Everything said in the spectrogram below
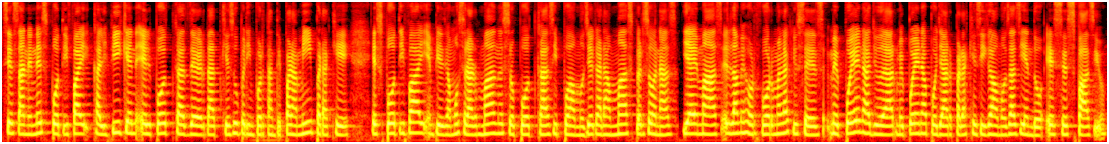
Si están en Spotify, califiquen el podcast de verdad que es súper importante para mí, para que Spotify empiece a mostrar más nuestro podcast y podamos llegar a más personas. Y además es la mejor forma en la que ustedes me pueden ayudar, me pueden apoyar para que sigamos haciendo ese espacio.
